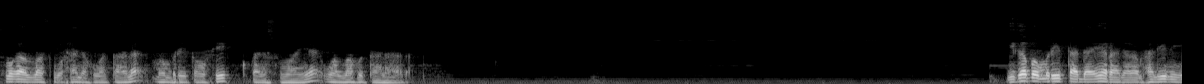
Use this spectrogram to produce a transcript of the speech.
Semoga Allah Subhanahu wa taala memberi taufik kepada semuanya wallahu taala Jika pemerintah daerah dalam hal ini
